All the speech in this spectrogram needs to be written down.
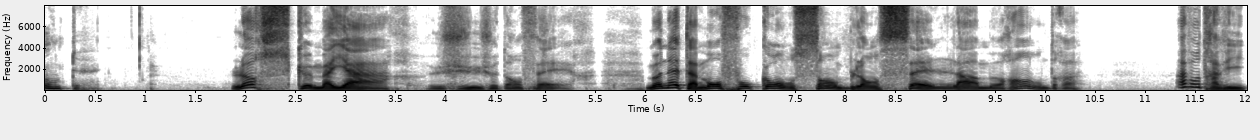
honteux. Lorsque Maillard, juge d'enfer, menait à Montfaucon semblant celle là me rendre, à votre avis,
